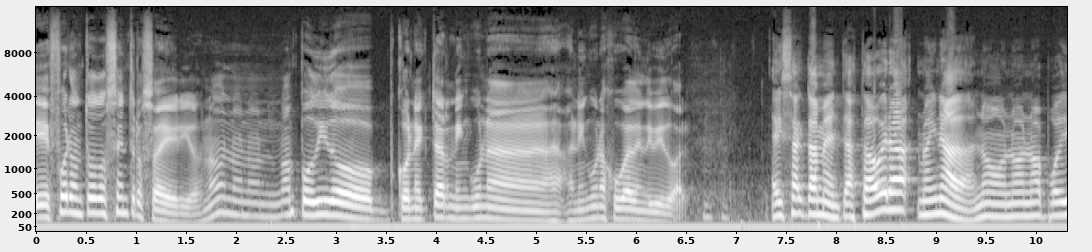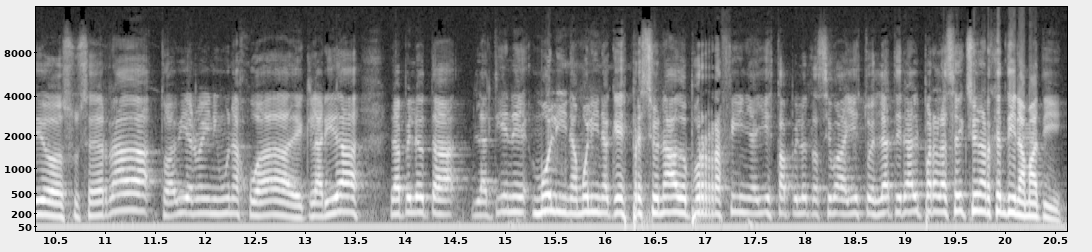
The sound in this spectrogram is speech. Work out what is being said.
Eh, fueron todos centros aéreos, ¿no? No, no, han podido conectar ninguna, ninguna jugada individual. Exactamente, hasta ahora no hay nada, no, no, no ha podido suceder nada, todavía no hay ninguna jugada de claridad. La pelota la tiene Molina, Molina que es presionado por Rafinha y esta pelota se va y esto es lateral para la selección argentina, Mati.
